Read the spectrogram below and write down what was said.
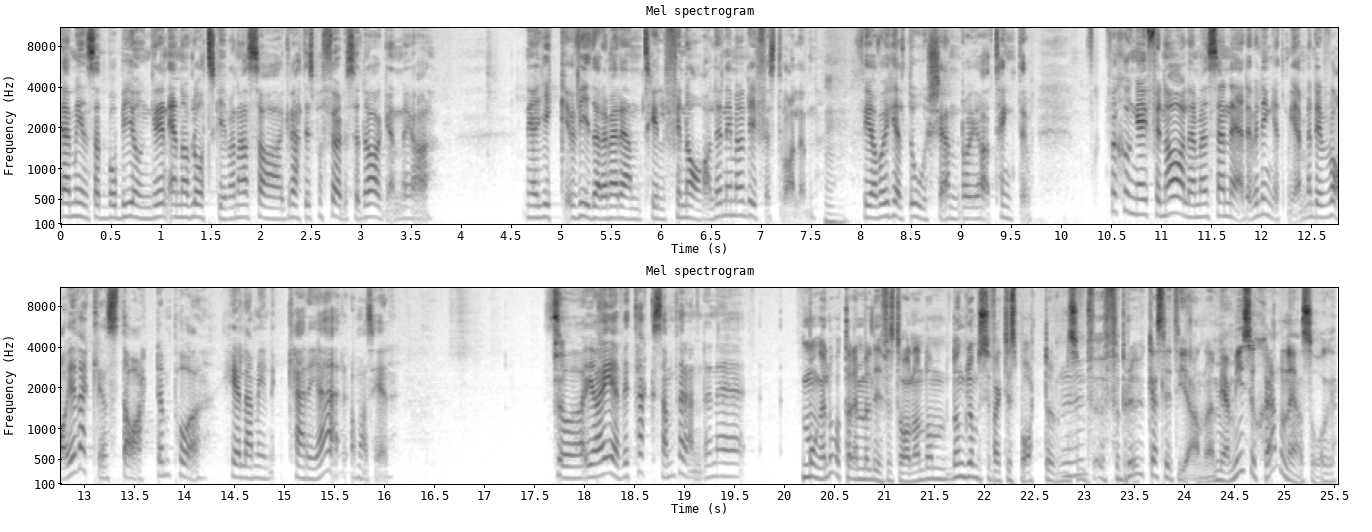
Jag minns att Bobby Ljunggren, en av låtskrivarna, sa grattis på födelsedagen när jag, när jag gick vidare med den till finalen i Melodifestivalen. För jag var ju helt okänd och jag tänkte, får sjunga i finalen, men sen är det väl inget mer. Men det var ju verkligen starten på hela min karriär, om man säger. Så jag är evigt tacksam för den. Den är Många låtar i Melodifestivalen de, de glöms ju faktiskt bort och Mm. förbrukas lite grann. Men jag minns ju själv när jag såg,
